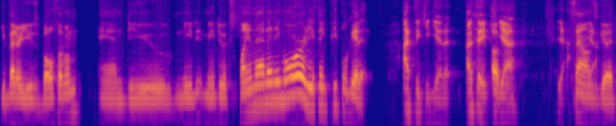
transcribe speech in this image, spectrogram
you better use both of them. And do you need me to explain that anymore, or do you think people get it? I think you get it. I think, okay. yeah, yeah, sounds yeah. good.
